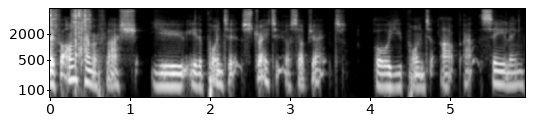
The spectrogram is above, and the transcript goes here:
So for on camera flash, you either point it straight at your subject or you point it up at the ceiling,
